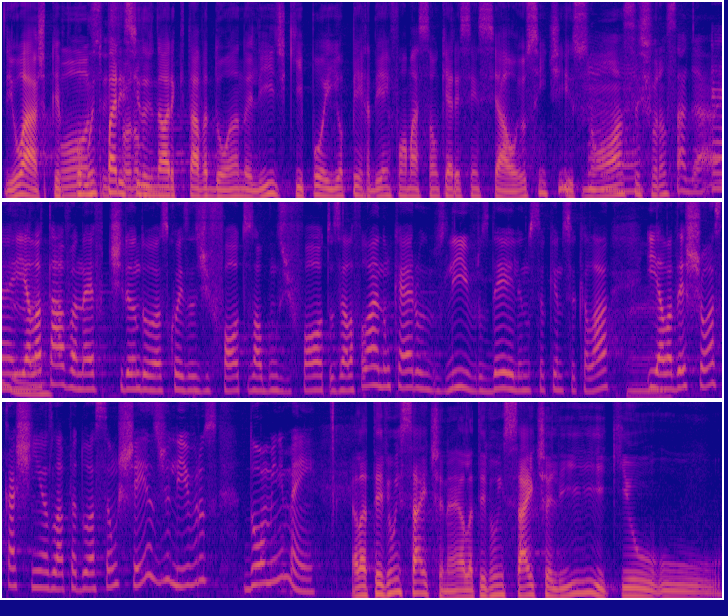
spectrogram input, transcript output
Eu acho, porque Pô, ficou muito parecido foram- na hora que estava doando ali, de que, pô, ia perder a informação que era essencial. Eu senti isso. Nossa, eles foram sagazes. É, e né? ela tava, né, tirando as coisas de fotos, álbuns de fotos. Ela falou, ah, não quero os livros dele, não sei o que, não sei o que lá. E ela deixou as caixinhas lá para doação cheias de livros do Omni-Man. Ela teve um insight, né? Ela teve um insight ali que o. o-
